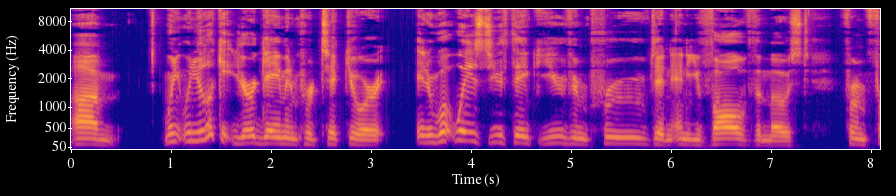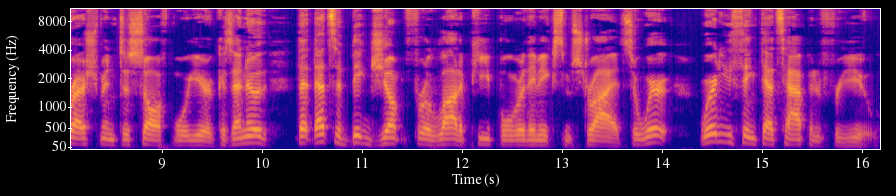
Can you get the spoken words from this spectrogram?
Um, when when you look at your game in particular, in what ways do you think you've improved and, and evolved the most from freshman to sophomore year? Because I know that that's a big jump for a lot of people where they make some strides. So where where do you think that's happened for you?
